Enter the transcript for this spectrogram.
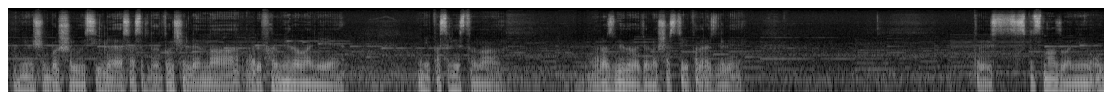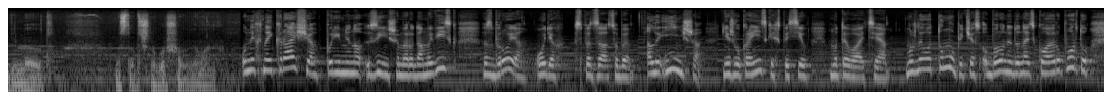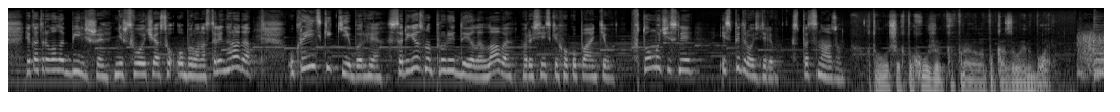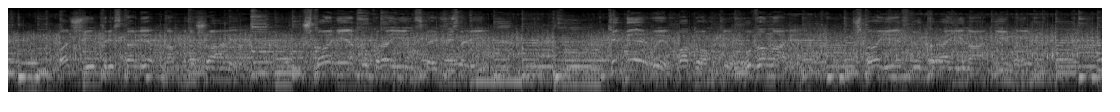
они очень большие усилия сосредоточили на реформировании непосредственно разведывательных частей подразделений. То есть спецназу они уделяют достаточно большое внимание. У них найкраща, порівняно з іншими родами військ, зброя, одяг, спецзасоби, але інша, ніж в українських спеців мотивація. Можливо, тому під час оборони Донецького аеропорту, яка тривала більше ніж свого часу оборона Сталінграда, українські кіборги серйозно прорядили лави російських окупантів, в тому числі і з підрозділів спецназу. Кто лучше, кто хуже, как правило, показывает бой. Почти 300 лет нам внушали, что нет украинской земли. Теперь вы, потомки, узнали, что есть Украина и мы.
